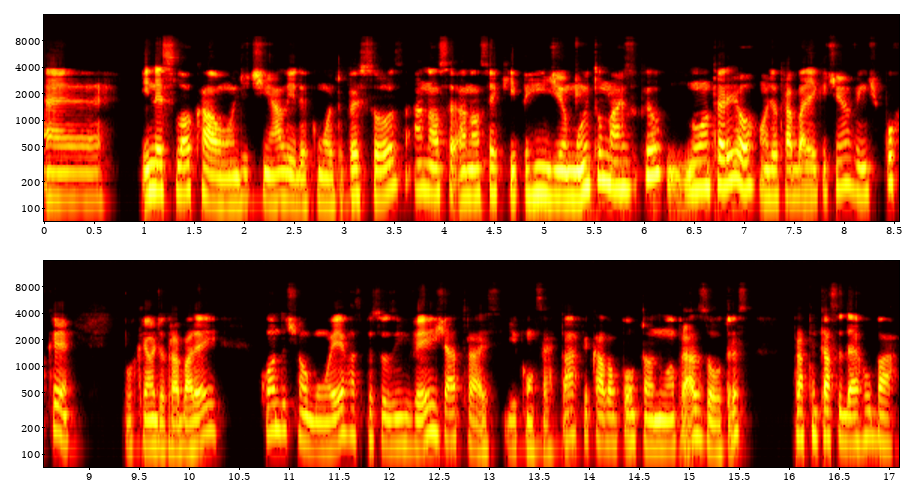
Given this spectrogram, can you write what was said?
É... E nesse local, onde tinha a líder com 8 pessoas, a nossa, a nossa equipe rendia muito mais do que no anterior, onde eu trabalhei que tinha 20. Por quê? Porque onde eu trabalhei, quando tinha algum erro, as pessoas, em vez de atrás de consertar, ficavam apontando uma para as outras para tentar se derrubar,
